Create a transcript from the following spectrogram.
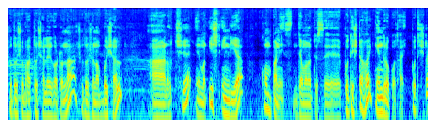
সতেরোশো বাহাত্তর সালের ঘটনা, সতেরোশো নব্বই সাল, আর হচ্ছে যেমন ইস্ট ইন্ডিয়া কোম্পানিজ যেমন হচ্ছে প্রতিষ্ঠা হয় কেন্দ্র কোথায়? প্রতিষ্ঠা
